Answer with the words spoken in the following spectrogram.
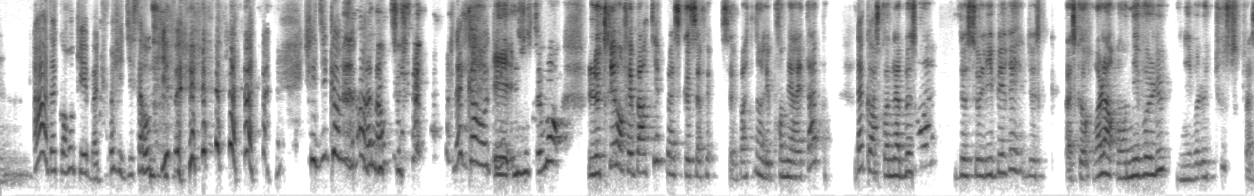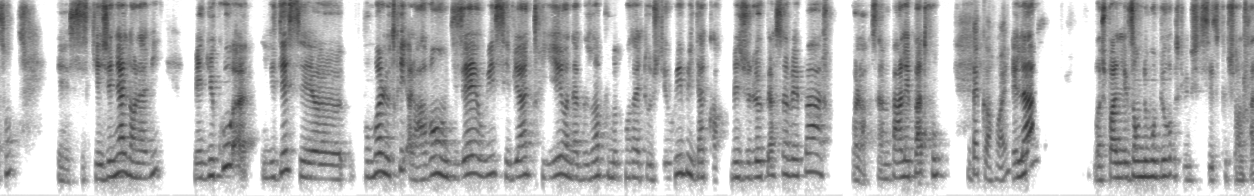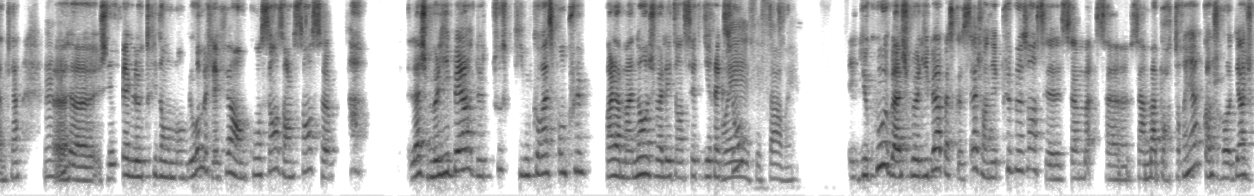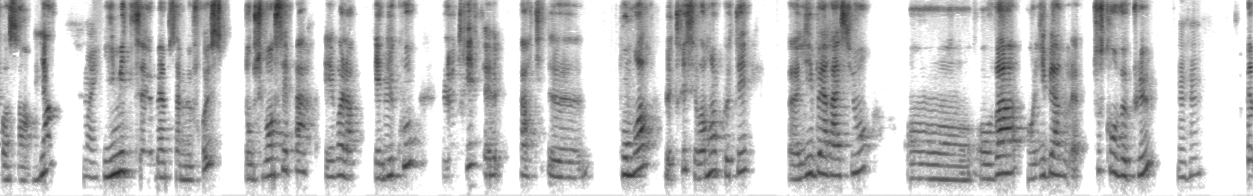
Ah, d'accord, ok. Bah, tu vois, j'ai dit ça au pif. j'ai dit comme ça. Ah, non, d'accord, ok. Et justement, le tri en fait partie parce que ça fait, ça fait partie dans les premières étapes. D'accord. Parce qu'on a besoin de se libérer. De... Parce que voilà, on évolue, on évolue tous de toute façon. Et c'est ce qui est génial dans la vie. Mais du coup, euh, l'idée, c'est euh, pour moi le tri. Alors avant, on me disait oui, c'est bien trier, on a besoin pour notre mental et tout. Je dis oui, oui, d'accord. Mais je ne le percevais pas. voilà, ça ne me parlait pas trop. D'accord, ouais. Et là, moi, je parle de l'exemple de mon bureau parce que c'est ce que je suis en train de faire. Mhm. Euh, j'ai fait le tri dans mon bureau, mais je l'ai fait en conscience dans le sens, là, je me libère de tout ce qui ne me correspond plus. Voilà, maintenant, je vais aller dans cette direction. Oui, c'est ça, oui. Et du coup, bah, je me libère parce que ça, j'en ai plus besoin. Ça ne m'apporte rien. Quand je regarde, je ne ressens rien. Limite, même ça me frustre. Donc, je m'en sépare. Et voilà. Et du mm. coup, le tri fait partie de. Pour moi, le tri, c'est vraiment le côté euh, libération. On, va, on libère tout ce qu'on veut plus. Mm-hmm.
